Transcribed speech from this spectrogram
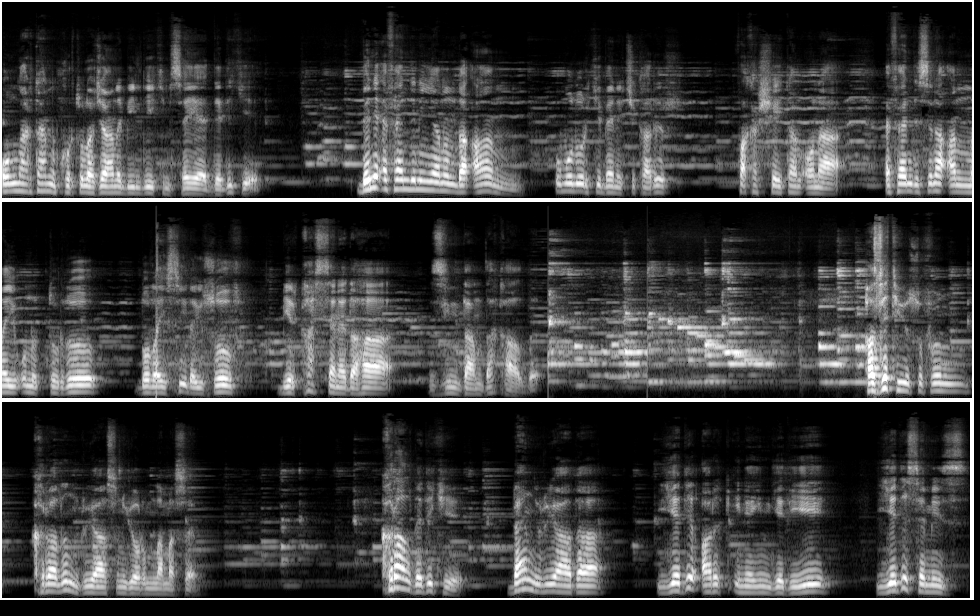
Onlardan kurtulacağını bildiği kimseye dedi ki, Beni efendinin yanında an, umulur ki beni çıkarır. Fakat şeytan ona efendisine anmayı unutturdu. Dolayısıyla Yusuf birkaç sene daha zindanda kaldı. Hazreti Yusuf'un kralın rüyasını yorumlaması. Kral dedi ki, ben rüyada yedi arık ineğin yediği yedi semiz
